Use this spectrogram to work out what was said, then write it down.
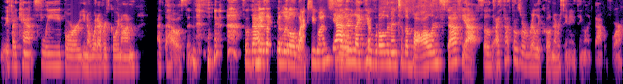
if i can't sleep or you know whatever's going on at the house. And so that they're like the little waxy ones yeah little, they're like you roll them into the ball and stuff. Yeah so i thought those were really cool. I've never seen anything like that before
